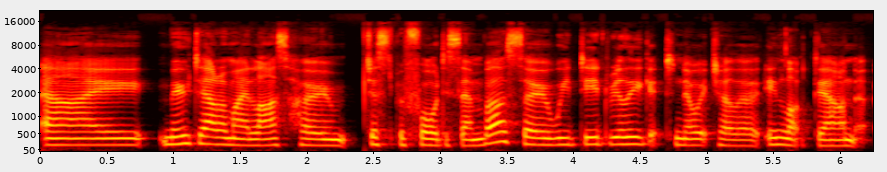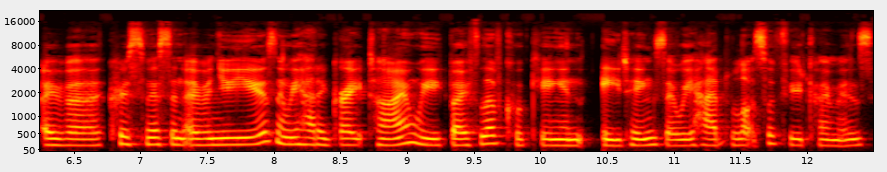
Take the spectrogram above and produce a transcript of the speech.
I moved out of my last home just before December. So we did really get to know each other in lockdown over Christmas and over New Year's. And we had a great time. We both love cooking and eating. So we had lots of food comas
